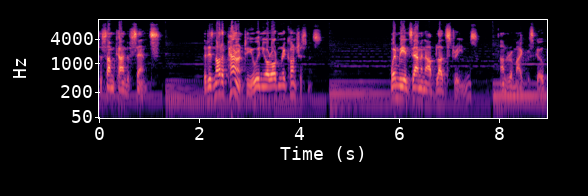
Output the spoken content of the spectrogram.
to some kind of sense that is not apparent to you in your ordinary consciousness. When we examine our blood streams under a microscope,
